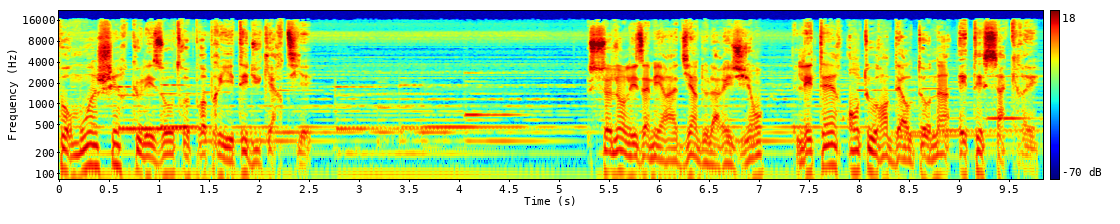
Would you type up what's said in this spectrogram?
pour moins cher que les autres propriétés du quartier. Selon les Amérindiens de la région, les terres entourant Deltona étaient sacrées.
